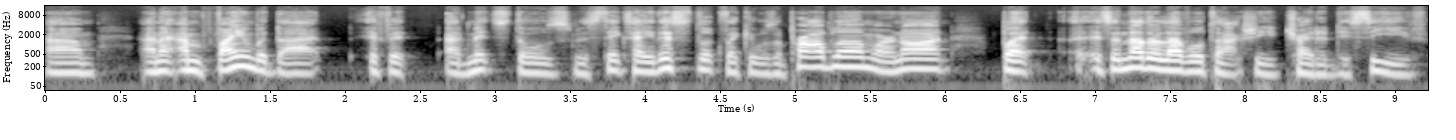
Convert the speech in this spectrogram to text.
um, and I, I'm fine with that if it admits those mistakes. Hey, this looks like it was a problem or not, but it's another level to actually try to deceive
